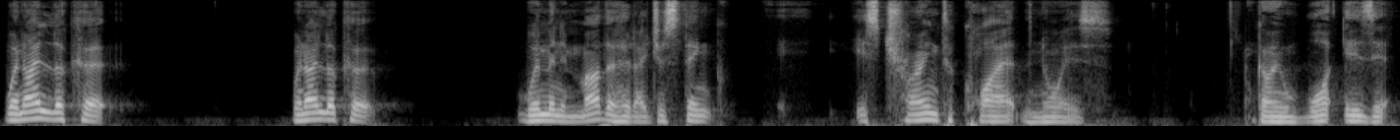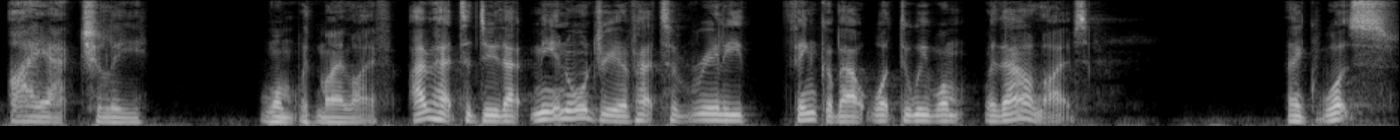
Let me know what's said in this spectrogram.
when I look at when I look at women in motherhood, I just think it's trying to quiet the noise. Going, what is it I actually want with my life? I've had to do that. Me and Audrey have had to really think about what do we want with our lives. Like what's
